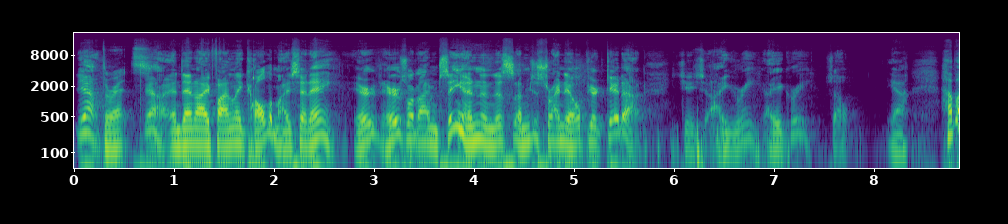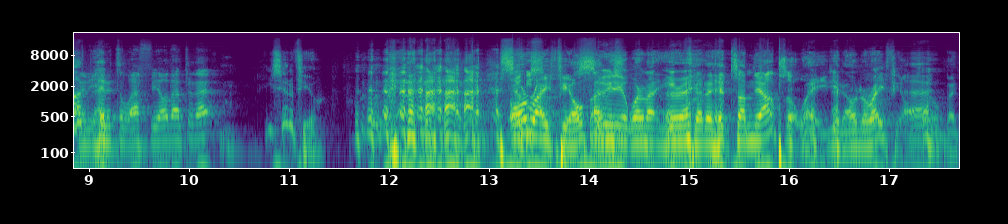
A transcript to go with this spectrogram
Yeah. threats? Yeah. And then I finally called him. I said, Hey, here, here's what I'm seeing. And this, I'm just trying to help your kid out. She said, I agree. I agree. So yeah. How about Did he hit it to left field after that? He's hit a few. or right field. so I mean, we're not, right. could have hit some the opposite way, you know, to right field too. Uh, but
